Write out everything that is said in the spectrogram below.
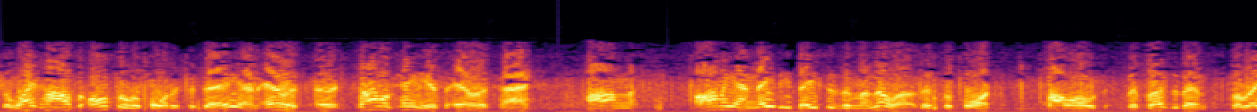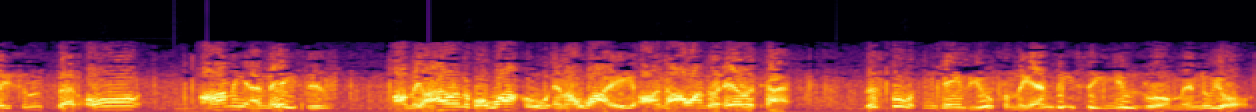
The White House also reported today an air, uh, simultaneous air attack on Army and Navy bases in Manila. This report followed the President's declaration that all Army and Navy bases on the island of Oahu in Hawaii are now under air attack. This bulletin came to you from the NBC newsroom in New York.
